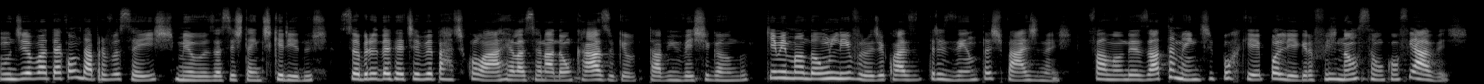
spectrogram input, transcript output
Um dia eu vou até contar para vocês, meus assistentes queridos, sobre o detetive particular relacionado a um caso que eu estava investigando, que me mandou um livro de quase 300 páginas, falando exatamente por que polígrafos não são confiáveis.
